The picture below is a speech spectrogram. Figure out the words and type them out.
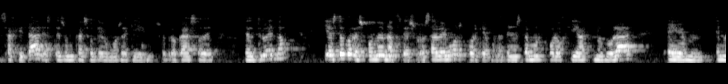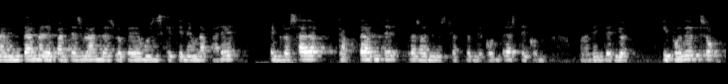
sagital, este es un caso que vemos aquí, es otro caso de, del trueta, y esto corresponde a un absceso, lo sabemos porque bueno, tiene esta morfología nodular, eh, en la ventana de partes blandas lo que vemos es que tiene una pared engrosada, captante, tras la administración de contraste con bueno, el interior hipodenso,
